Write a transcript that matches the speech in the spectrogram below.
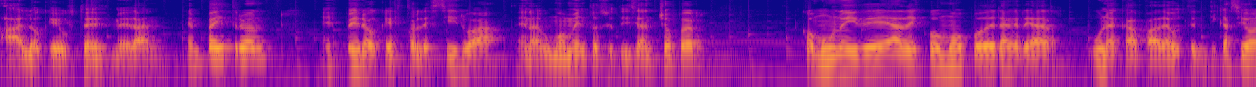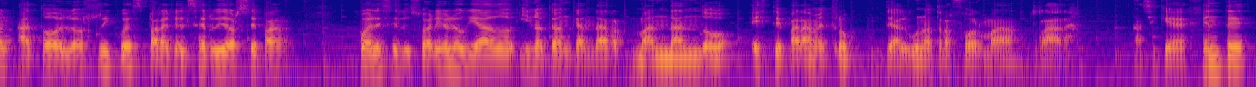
a lo que ustedes me dan en Patreon. Espero que esto les sirva en algún momento si utilizan Chopper como una idea de cómo poder agregar una capa de autenticación a todos los requests para que el servidor sepa cuál es el usuario logueado y no tengan que andar mandando este parámetro de alguna otra forma rara. Así que gente,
